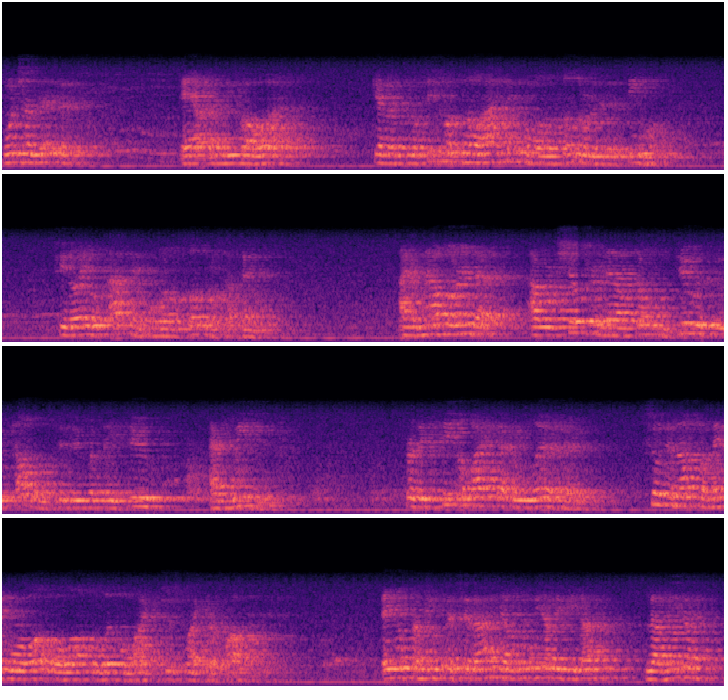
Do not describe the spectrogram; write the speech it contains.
muchas veces he aprendido ahora que nuestros hijos no hacen como nosotros les decimos, sino ellos hacen como nosotros hacemos. I have now learned that our children now don't do as we tell them to do, but they do as we do. For they see the life that we live, and soon enough when they grow up, will also live a life just like their father. Ellos también crecerán y algún día vivirán la vida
